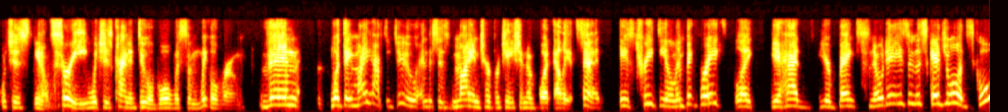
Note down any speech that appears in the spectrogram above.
which is, you know, 3, which is kind of doable with some wiggle room, then what they might have to do, and this is my interpretation of what Elliotte said, is treat the Olympic break like you had your banked snow days in the schedule at school.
